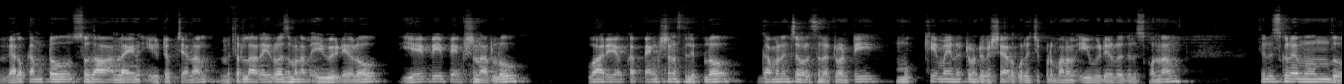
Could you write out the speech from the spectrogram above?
Welcome to Sudha online YouTube channel. మిత్రులారా ఈరోజు మనం ఈ వీడియోలో ఏపీ పెన్షనర్లు వారి యొక్క పెన్షన్ స్లిప్లో గమనించవలసినటువంటి ముఖ్యమైనటువంటి విషయాల గురించి ఇప్పుడు మనం ఈ వీడియోలో తెలుసుకుందాం. తెలుసుకునే ముందు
